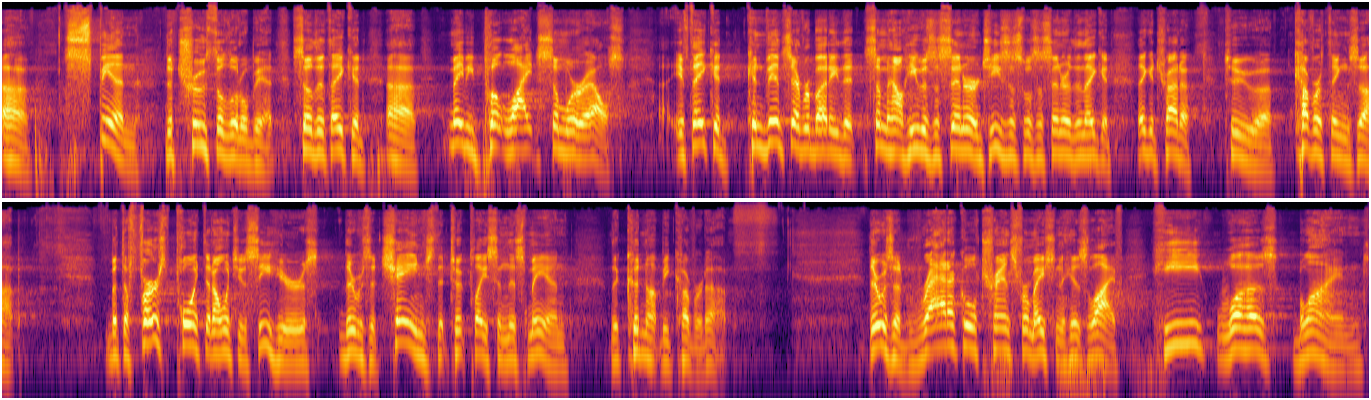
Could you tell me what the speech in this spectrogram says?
uh, spin the truth a little bit so that they could uh, maybe put light somewhere else. If they could convince everybody that somehow he was a sinner or Jesus was a sinner, then they could, they could try to, to uh, cover things up. But the first point that I want you to see here is there was a change that took place in this man that could not be covered up. There was a radical transformation in his life. He was blind,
